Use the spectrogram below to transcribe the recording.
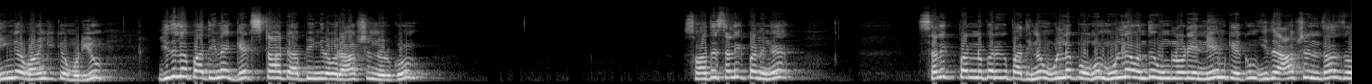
நீங்கள் வாங்கிக்க முடியும். இதில் பார்த்தீங்கன்னா கெட் ஸ்டார்ட் அப்படிங்கிற ஒரு ஆப்ஷன் இருக்கும். ஸோ அதை செலக்ட் பண்ணுங்கள் செலக்ட் பண்ண பிறகு பார்த்தீங்கன்னா உள்ளே போகும். உள்ளே வந்து உங்களுடைய நேம் கேட்கும். இது ஆப்ஷன் தான். ஸோ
